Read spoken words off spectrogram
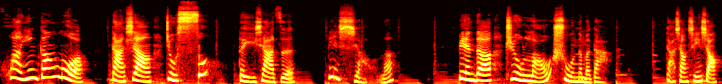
话音刚落，大象就嗖。的一下子变小了，变得只有老鼠那么大。大象心想：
